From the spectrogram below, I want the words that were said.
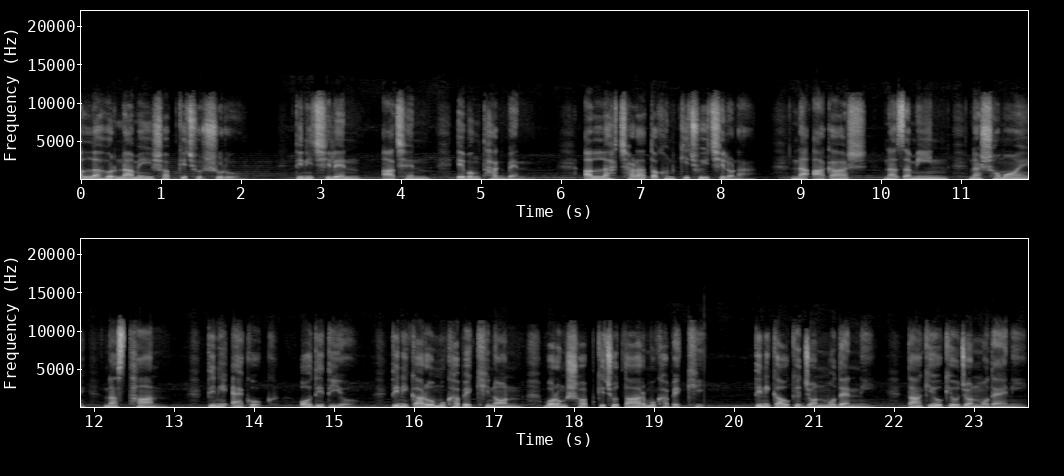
আল্লাহর নামেই সব কিছুর শুরু। তিনি ছিলেন, আছেন এবং থাকবেন। আল্লাহ ছাড়া তখন কিছুই ছিল না। না আকাশ, না জমিন, না সময়, না স্থান। তিনি একক, অদ্বিতীয়। তিনি কারও মুখাপেক্ষী নন, বরং সব কিছু তাঁর মুখাপেক্ষী। তিনি কাউকে জন্ম দেননি, তাঁকেও কেউ জন্ম দেয়নি,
